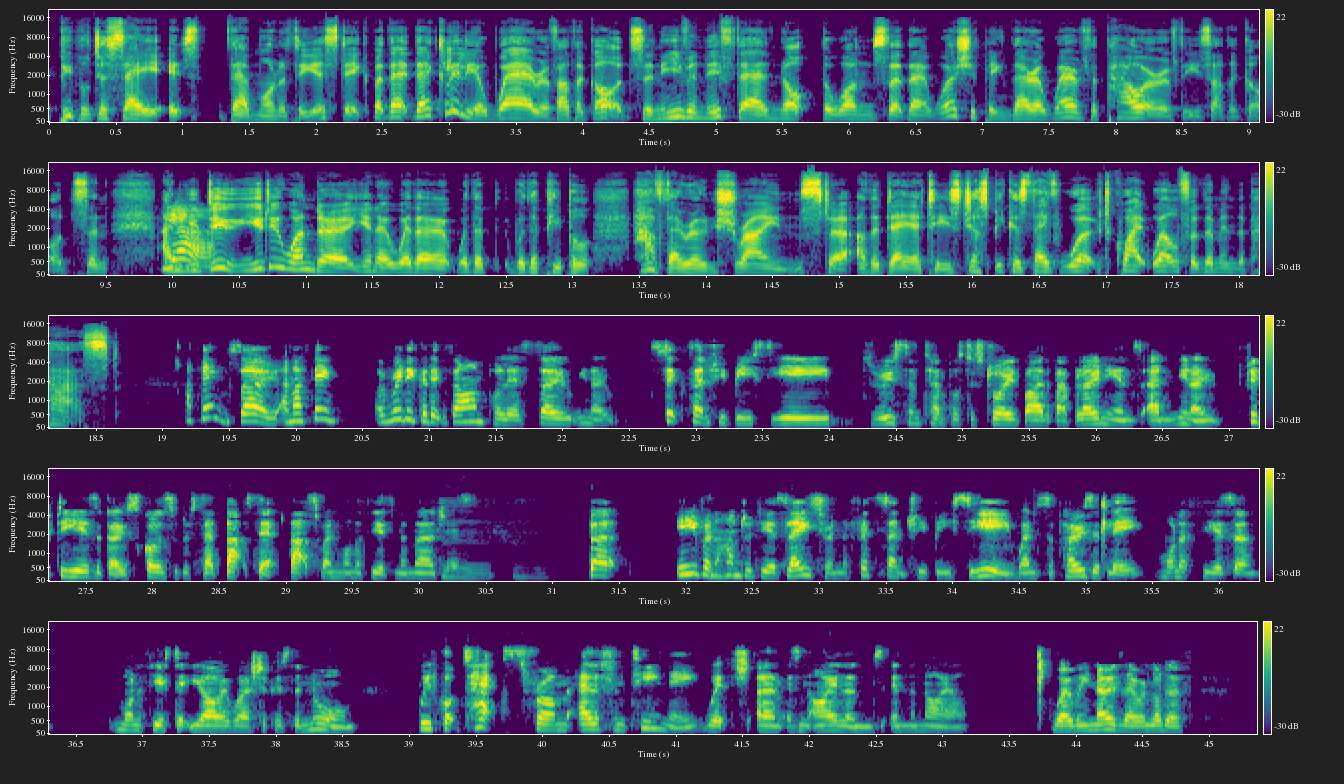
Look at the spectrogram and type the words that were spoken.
people just say it's they're monotheistic, but they're they're clearly aware of other gods, and even if they're not the ones that they're worshiping, they're aware of the power of these other gods, and and yeah. you do you do wonder, you know, whether whether whether people have their own shrines to other deities just because they've worked quite well for them in the past. I think so, and I think a really good example is so you know 6th century BCE, Jerusalem temples destroyed by the Babylonians. And, you know, 50 years ago, scholars would have said, that's it. That's when monotheism emerges. Mm-hmm. But even 100 years later, in the 5th century BCE, when supposedly monotheism, monotheistic Yahweh worship is the norm, we've got texts from Elephantine, which um, is an island in the Nile, where we know there are a lot of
